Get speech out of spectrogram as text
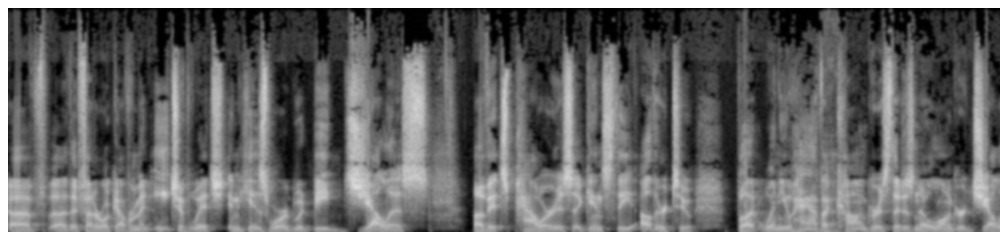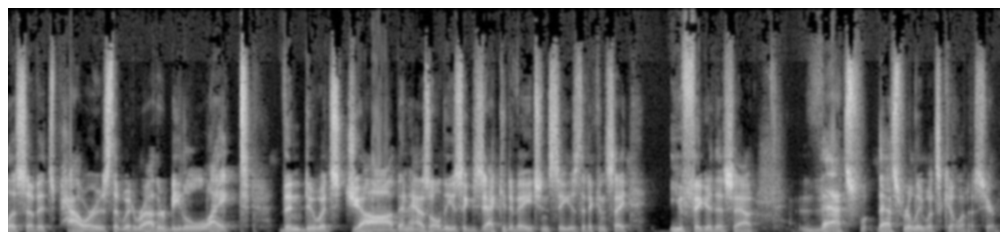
of uh, the federal government, each of which, in his word, would be jealous of its powers against the other two. But when you have a Congress that is no longer jealous of its powers, that would rather be liked than do its job, and has all these executive agencies that it can say, you figure this out. That's that's really what's killing us here.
